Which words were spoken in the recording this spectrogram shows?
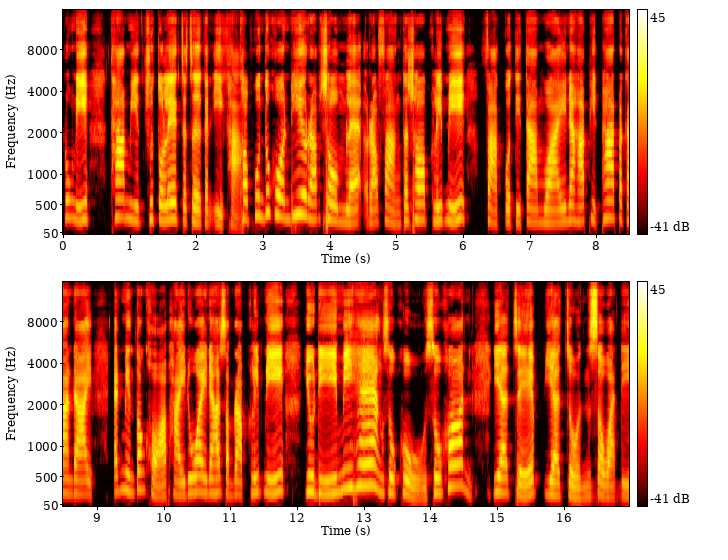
พรุ่งนี้ถ้ามีชุดตัวเลขจะเจอกันอีกค่ะ ขอบคุณทุกคนที่รับชมและรับฟังถ้าชอบคลิปนี้ ฝากกดติดตามไว้นะคะ ผิดพลาดประการใด แอดมินต้องขออภัยด้วยนะคะสำหรับคลิปนี้ อยู่ดีมีแห้งสุขูสุขนอย่าเจ็บ อย่าจนสวัสดี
